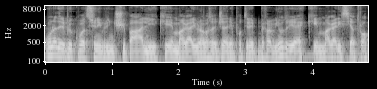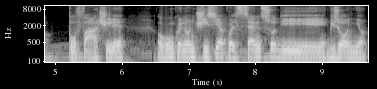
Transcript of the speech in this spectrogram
una delle preoccupazioni principali che magari una cosa del genere potrebbe farvi nutrire è che magari sia troppo facile o comunque non ci sia quel senso di bisogno.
